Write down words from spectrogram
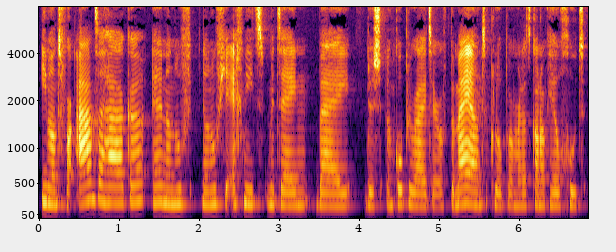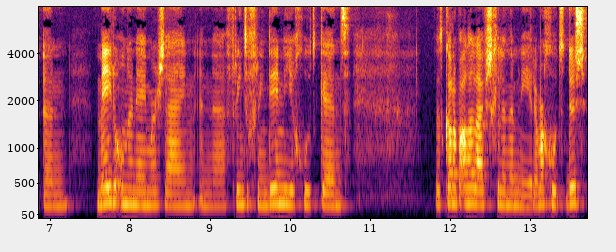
iemand voor aan te haken. En dan hoef, dan hoef je echt niet meteen bij dus een copywriter of bij mij aan te kloppen. Maar dat kan ook heel goed een mede-ondernemer zijn, een uh, vriend of vriendin die je goed kent. Dat kan op allerlei verschillende manieren. Maar goed, dus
